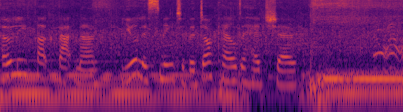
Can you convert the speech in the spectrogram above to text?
Holy fuck, Batman. You're listening to the Doc Elderhead Show.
